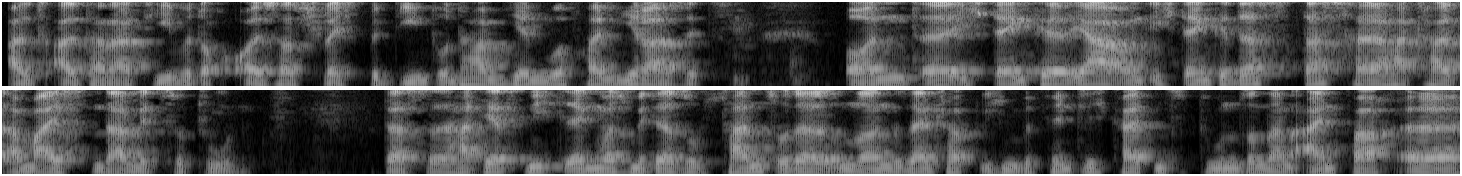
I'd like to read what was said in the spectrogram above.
als Alternative doch äußerst schlecht bedient und haben hier nur Verlierer sitzen. Und äh, ich denke, ja, und ich denke, das, das äh, hat halt am meisten damit zu tun. Das äh, hat jetzt nichts irgendwas mit der Substanz oder unseren gesellschaftlichen Befindlichkeiten zu tun, sondern einfach, äh,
